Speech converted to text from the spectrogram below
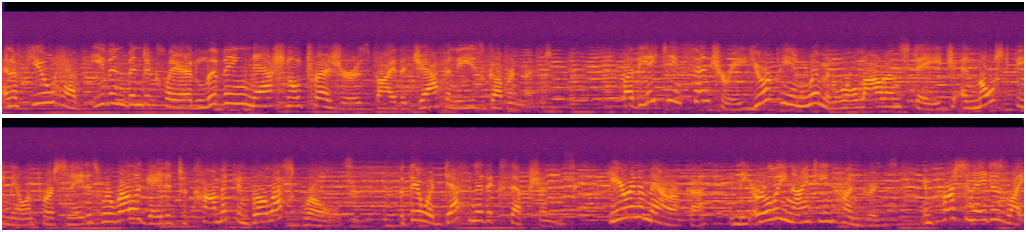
And a few have even been declared living national treasures by the Japanese government. By the 18th century, European women were allowed on stage, and most female impersonators were relegated to comic and burlesque roles. But there were definite exceptions. Here in America, in the early 1900s, impersonators like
